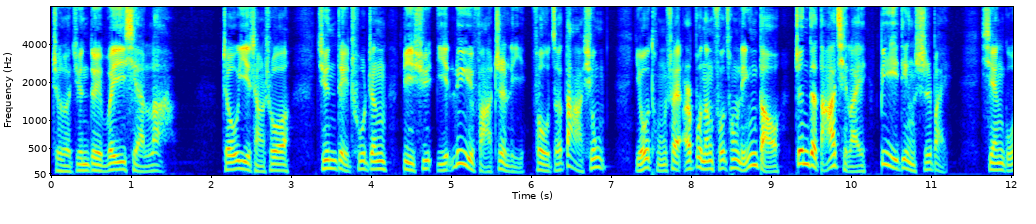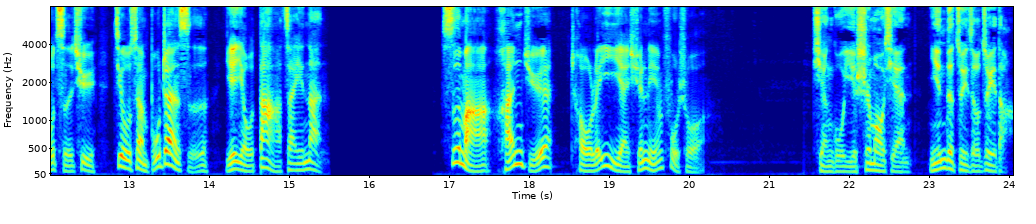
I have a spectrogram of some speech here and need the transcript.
这军队危险了。周易上说，军队出征必须以律法治理，否则大凶。有统帅而不能服从领导，真的打起来必定失败。先谷此去，就算不战死，也有大灾难。司马韩厥瞅了一眼荀林父，说：“先谷以师冒险，您的罪责最大。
